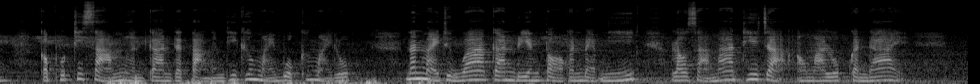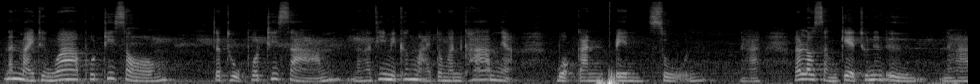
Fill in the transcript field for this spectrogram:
2 กับพจน์ที่ 3 เหมือนกันแต่ต่างกันที่เครื่องหมายบวกเครื่องหมายลบ นั่นหมายถึงว่าการเรียงต่อกันแบบนี้ เราสามารถที่จะเอามาลบกันได้ นั่นหมายถึงว่าพจน์ที่ 2 จะถูกพจน์ที่3นะคะที่มีเครื่องหมายตรงกันข้ามเนี่ยบวกกันเป็น0นะนะคะแล้วเราสังเกตชุดอื่นๆนะคะ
